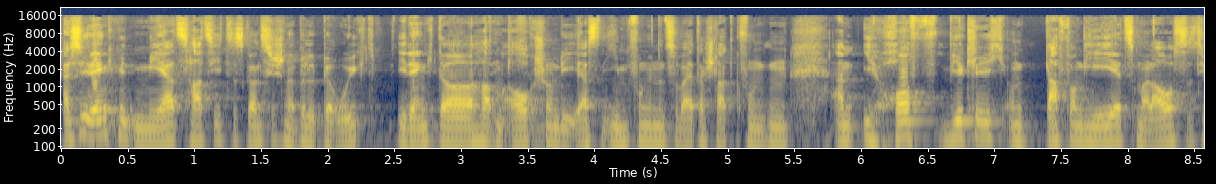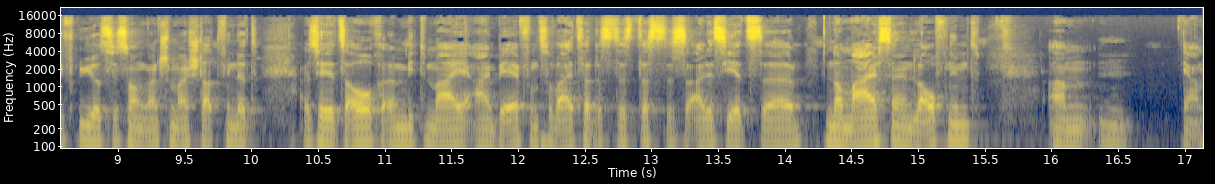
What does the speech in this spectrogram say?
Also ich denke, mit März hat sich das Ganze schon ein bisschen beruhigt. Ich denke, da haben auch schon die ersten Impfungen und so weiter stattgefunden. Ähm, ich hoffe wirklich, und davon gehe ich jetzt mal aus, dass die Frühjahrssaison ganz schon mal stattfindet. Also jetzt auch äh, Mitte Mai, AMBF und so weiter, dass das, dass das alles jetzt äh, normal seinen Lauf nimmt. Ähm, mhm. Ja,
